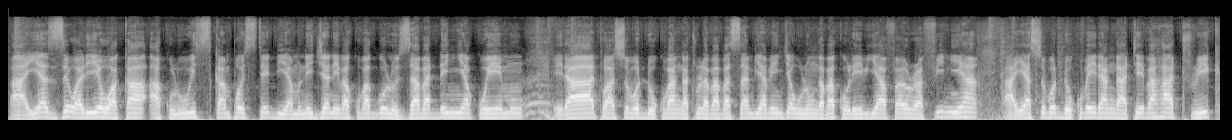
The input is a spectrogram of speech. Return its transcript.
ah, yazze wali ewaka ah, ku louis campos stadium. Nejja ne bakuba golo zabadde nnya ku emu. Era twasobodde okuba nga tulaba abasambi ab'enjawulo nga bakola ebyafaayo. Rafinia ah, yasobodde okubeera ng'ateeba hatrick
